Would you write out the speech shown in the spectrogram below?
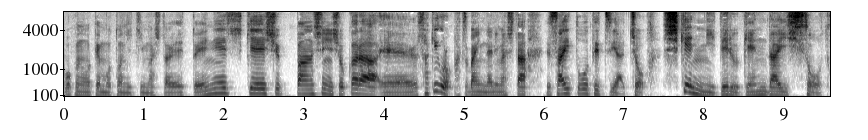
僕のお手元に来ました、えー、っと、NHK 出版新書から、えー、先頃発売になりました、斉藤哲也著、試験に出る現代思想と。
